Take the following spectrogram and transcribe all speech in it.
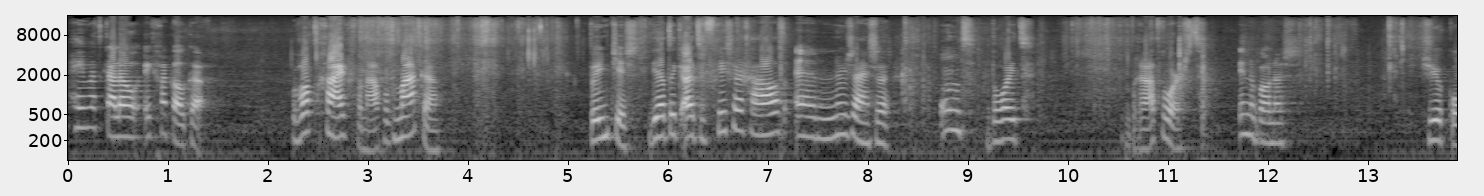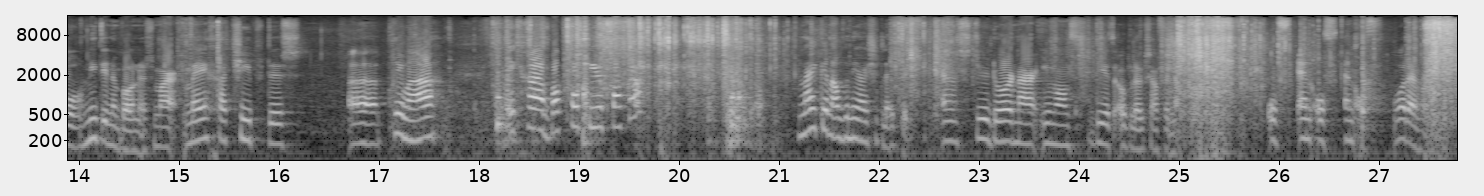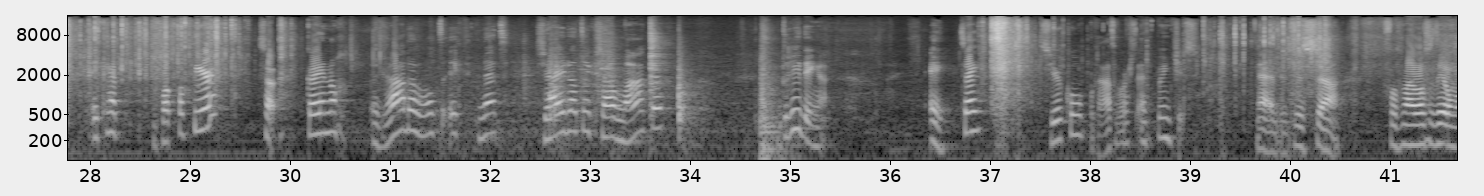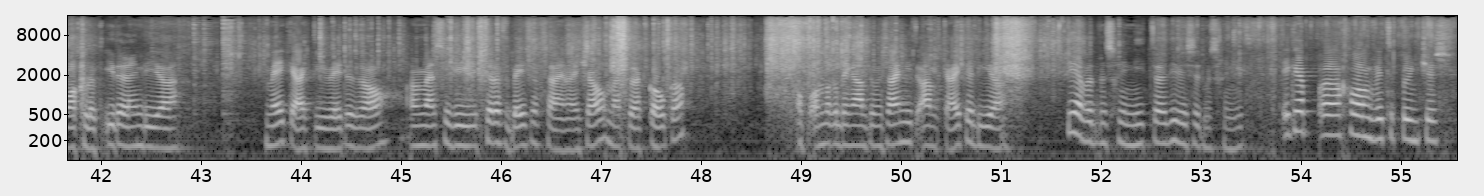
Hey met Carlo, ik ga koken. Wat ga ik vanavond maken? Puntjes. Die had ik uit de vriezer gehaald en nu zijn ze ontdooid braadworst. In de bonus. Zuurkool, niet in de bonus, maar mega cheap, dus uh, prima. Ik ga bakpapier pakken. Like en abonneer als je het leuk vindt. En stuur door naar iemand die het ook leuk zou vinden. Of en of en of, whatever. Ik heb bakpapier. Zo, kan je nog raden wat ik net zei dat ik zou maken? Drie dingen. 1, 2, cirkel, braadworst en puntjes. Ja, dit is, uh, volgens mij was het heel makkelijk. Iedereen die uh, meekijkt, die weet het wel. Maar mensen die zelf bezig zijn, weet je wel, met uh, koken. Of andere dingen aan het doen zijn, niet aan het kijken, die, die hebben het misschien niet, die wisten het misschien niet. Ik heb gewoon witte puntjes.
